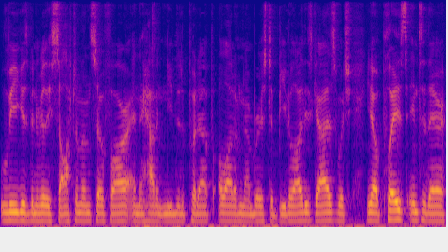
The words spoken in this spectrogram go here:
league has been really soft on them so far and they haven't needed to put up a lot of numbers to beat a lot of these guys, which, you know, plays into their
